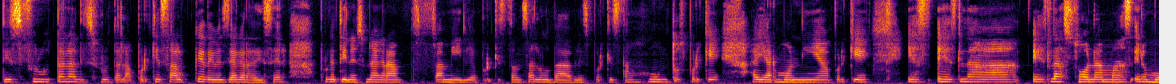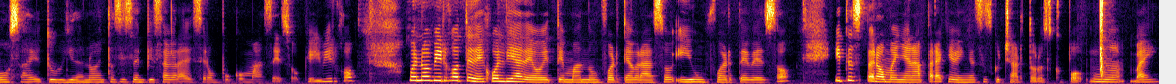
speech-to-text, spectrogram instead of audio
disfrútala, disfrútala, porque es algo que debes de agradecer, porque tienes una gran familia, porque están porque están juntos, porque hay armonía, porque es, es, la, es la zona más hermosa de tu vida, ¿no? Entonces empieza a agradecer un poco más eso, ¿ok, Virgo? Bueno, Virgo, te dejo el día de hoy, te mando un fuerte abrazo y un fuerte beso y te espero mañana para que vengas a escuchar tu horóscopo. Bye.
